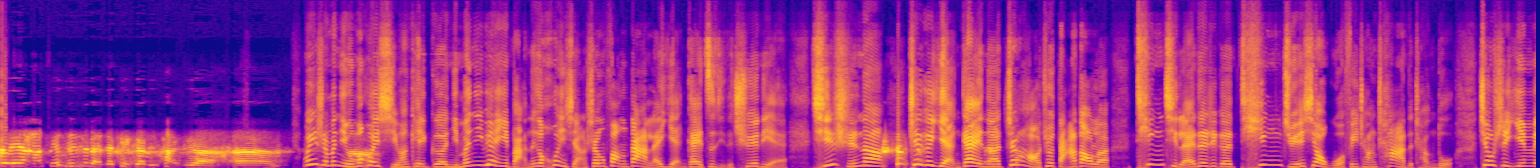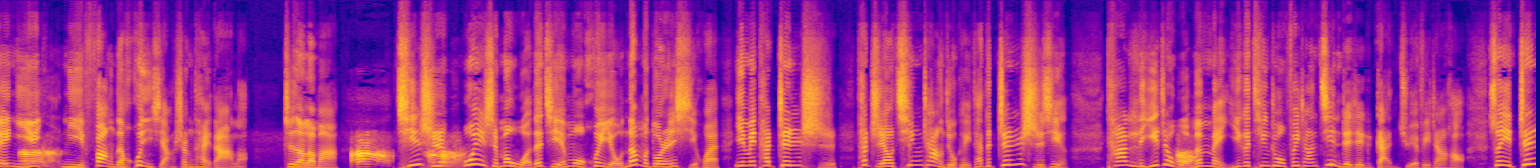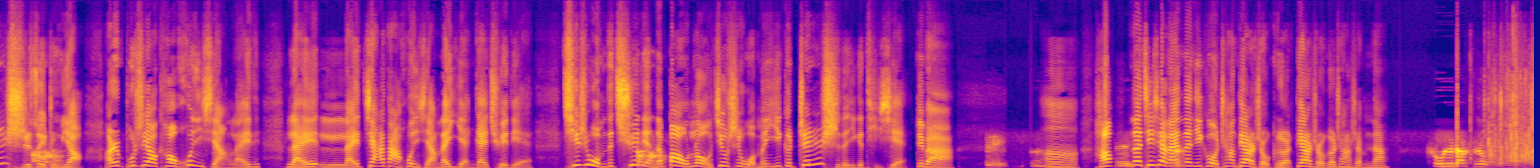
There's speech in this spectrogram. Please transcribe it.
对呀、平时就在这 K 歌里唱歌，嗯。为什么你们会喜欢 K 歌？你们愿意把那个混响声放大来掩盖自己的缺点？其实呢，这个掩盖呢，正好就达到了听起来的这个听觉效果非常差的程度，就是因为你啊你放的混响声太大了，知道了吗？啊，其实啊为什么我的节目会有那么多人喜欢？因为它真实，它只要清唱就可以，它的真实性，它离着我们每一个听众非常近的这个感觉非常好，所以真实最重要，而不是要靠混响来来来加大混响来掩盖缺点。其实我们的缺点的啊暴露，就是我们一个真实的一个体现，对吧？对，嗯，嗯，好，嗯那接下来呢，你给我唱第二首歌，第二首歌唱什么呢？初一到十五，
